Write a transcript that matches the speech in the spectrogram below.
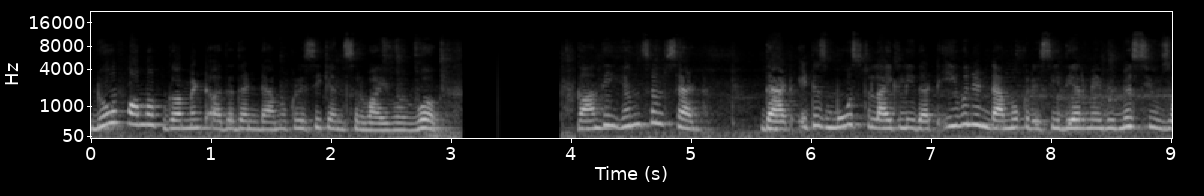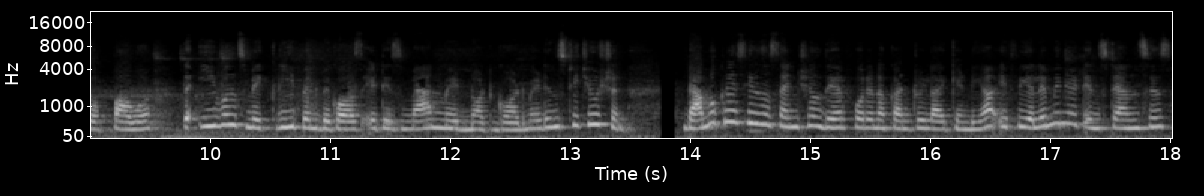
no form of government other than democracy can survive or work. Gandhi himself said that it is most likely that even in democracy there may be misuse of power. The evils may creep in because it is man made, not God made institution. Democracy is essential, therefore, in a country like India. If we eliminate instances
